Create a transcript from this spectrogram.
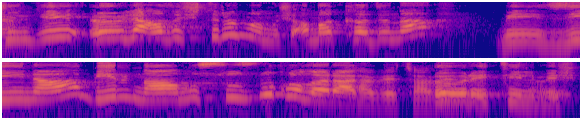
Çünkü öyle alıştırılmamış ama kadına bir zina bir namussuzluk olarak Tabii, tabii. öğretilmiş.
